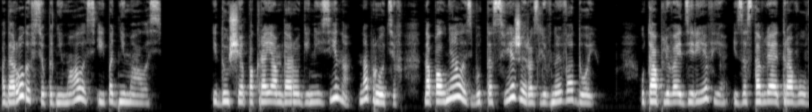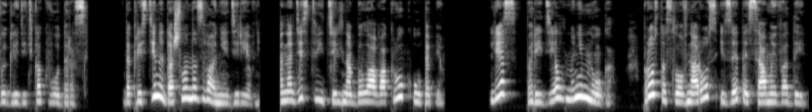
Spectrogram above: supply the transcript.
а дорога все поднималась и поднималась. Идущая по краям дороги низина, напротив, наполнялась будто свежей разливной водой, утапливая деревья и заставляя траву выглядеть как водоросли. До Кристины дошло название деревни. Она действительно была вокруг утопи. Лес поредел, но немного, просто словно рос из этой самой воды.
